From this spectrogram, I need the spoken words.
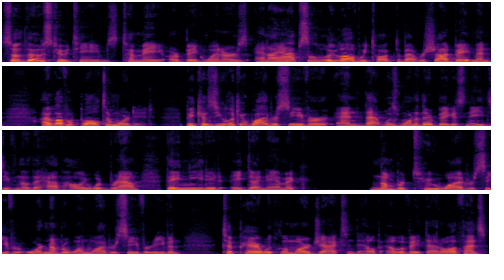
So those two teams to me are big winners. And I absolutely love, we talked about Rashod Bateman. I love what Baltimore did because you look at wide receiver, and that was one of their biggest needs, even though they have Hollywood Brown. They needed a dynamic number two wide receiver or number one wide receiver even to pair with Lamar Jackson to help elevate that offense.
